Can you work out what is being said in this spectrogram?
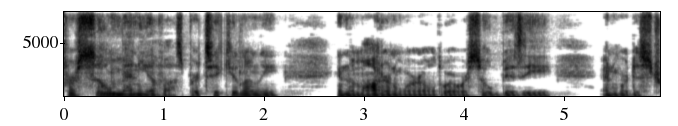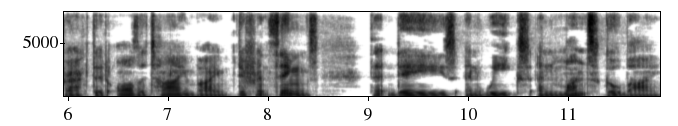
for so many of us, particularly in the modern world where we're so busy and we're distracted all the time by different things, that days and weeks and months go by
